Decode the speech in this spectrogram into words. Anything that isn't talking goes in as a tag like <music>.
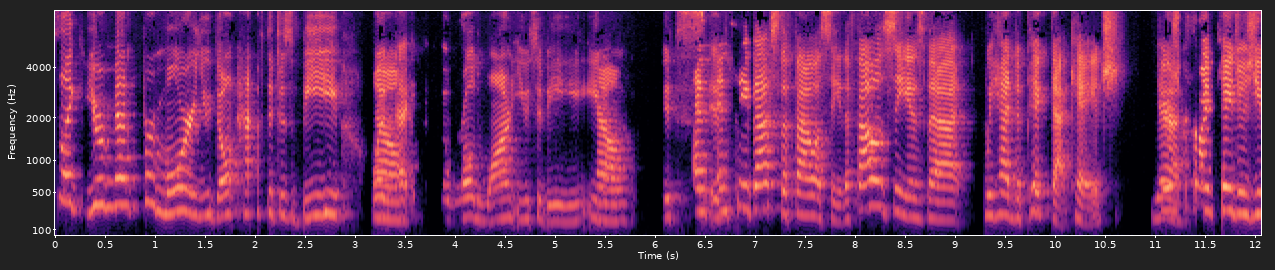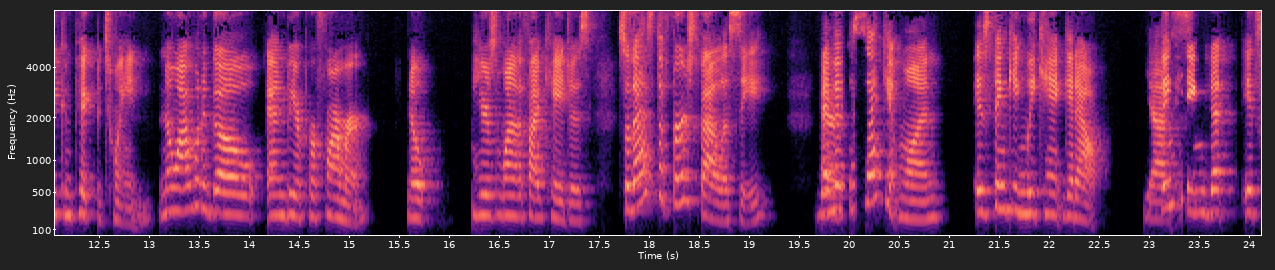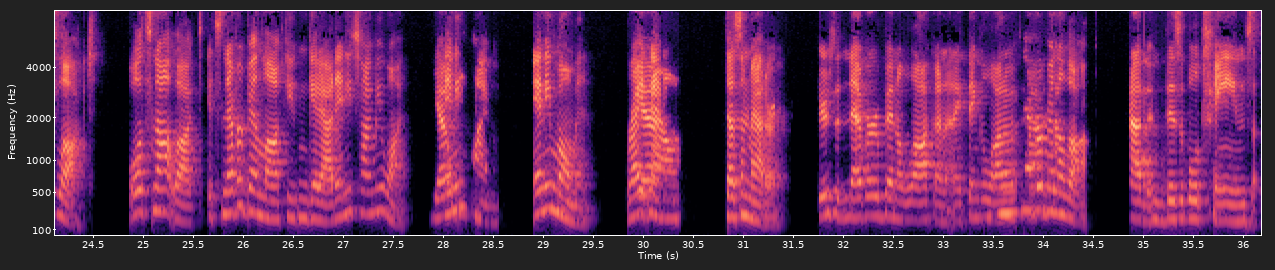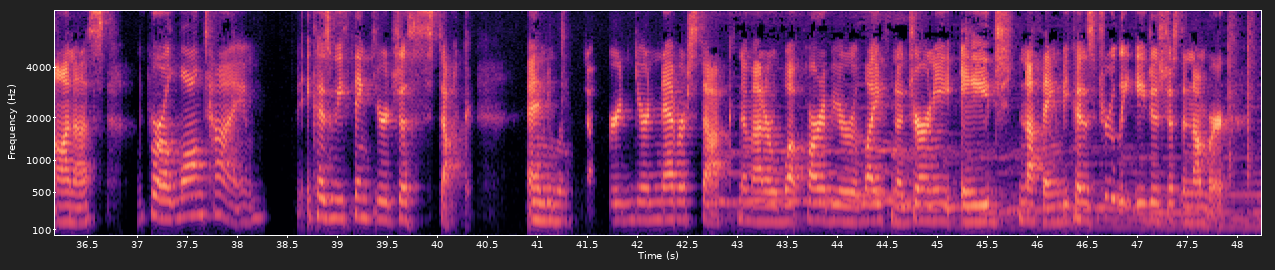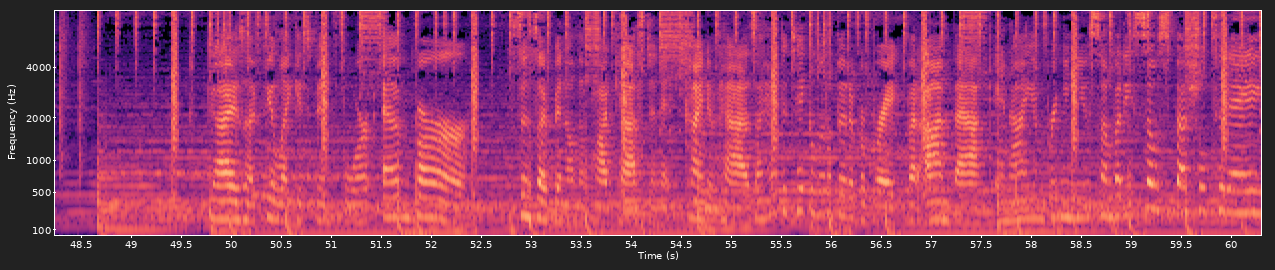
it's like you're meant for more. You don't have to just be what no. the world want you to be. You no. know, it's and, it's and see that's the fallacy. The fallacy is that we had to pick that cage. Yeah. Here's five cages you can pick between. No, I want to go and be a performer. Nope. Here's one of the five cages. So that's the first fallacy. And then the second one is thinking we can't get out. Yes. Thinking that it's locked. Well, it's not locked. It's never been locked. You can get out anytime you want. Yep. Anytime, any moment. Right yeah. now, doesn't matter. There's never been a lock on it. I think a lot of never been a lock. Have invisible chains on us for a long time because we think you're just stuck. And mm-hmm. you're never stuck, no matter what part of your life, no journey, age, nothing, because truly age is just a number. Guys, I feel like it's been forever since I've been on the podcast, and it kind of has. I had to take a little bit of a break, but I'm back, and I am bringing you somebody so special today.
